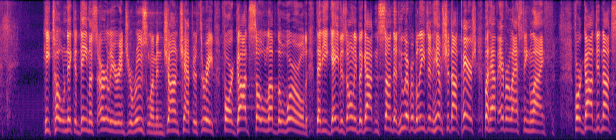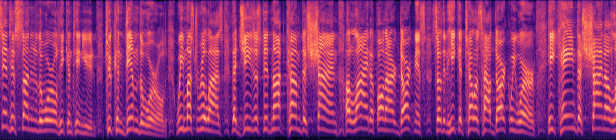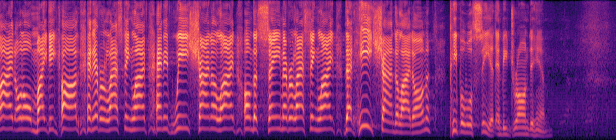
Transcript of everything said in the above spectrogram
He told Nicodemus earlier in Jerusalem in John chapter 3 For God so loved the world that he gave his only begotten Son, that whoever believes in him should not perish, but have everlasting life. For God did not send his Son into the world, he continued, to condemn the world. We must realize that Jesus did not come to shine a light upon our darkness so that he could tell us how dark we were. He came to shine a light on Almighty God and everlasting life. And if we shine a light on the same everlasting light that he shined a light on, people will see it and be drawn to him.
